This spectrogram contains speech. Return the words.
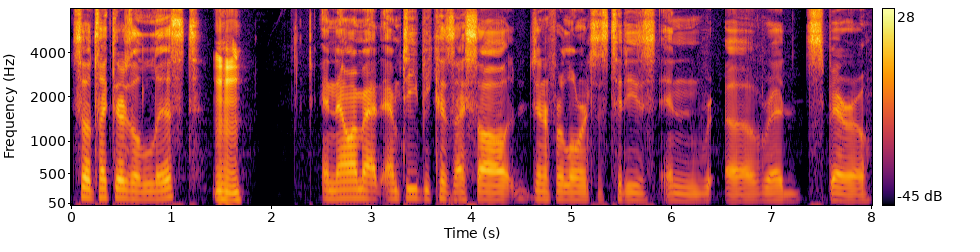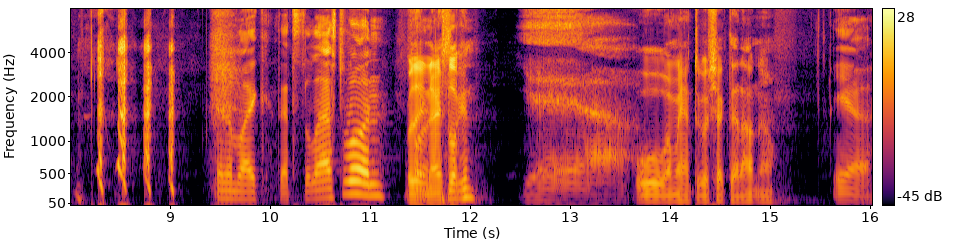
So it's like there's a list, Mhm. and now I'm at empty because I saw Jennifer Lawrence's titties in uh, Red Sparrow, and I'm like, that's the last one. Were they nice looking? Yeah, Ooh, I'm gonna have to go check that out now. Yeah,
